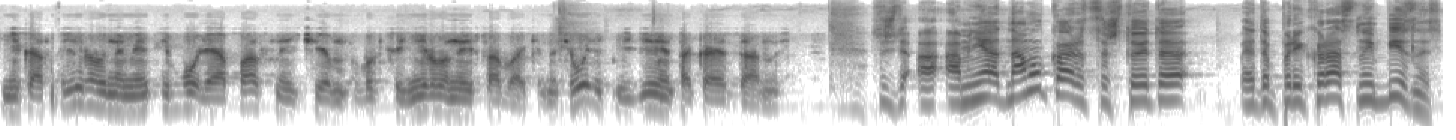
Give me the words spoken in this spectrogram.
не кастрированными и более опасной, чем вакцинированные собаки. На сегодняшний день такая данность. Слушайте, а, а мне одному кажется, что это, это прекрасный бизнес.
